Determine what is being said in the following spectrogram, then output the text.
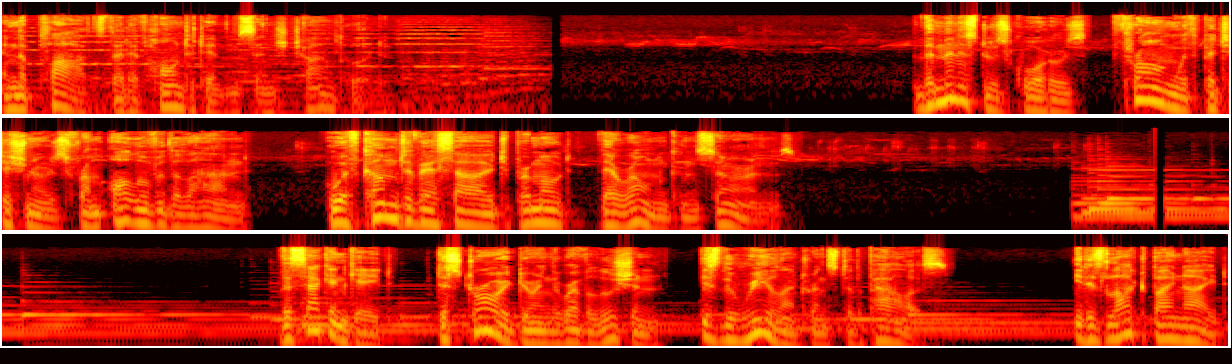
and the plots that have haunted him since childhood. The ministers' quarters throng with petitioners from all over the land who have come to Versailles to promote their own concerns. The second gate, destroyed during the revolution, is the real entrance to the palace. It is locked by night,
